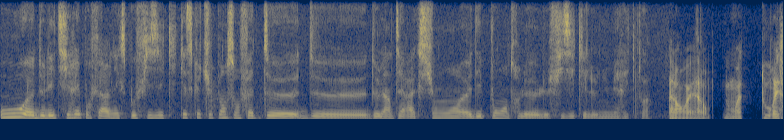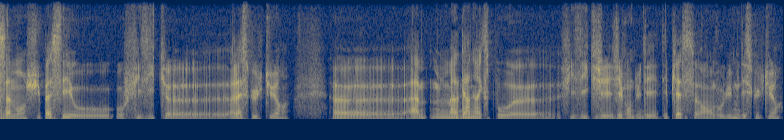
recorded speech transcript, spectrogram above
ou euh, de les tirer pour faire une expo physique? Qu'est-ce que tu penses en fait de, de, de l'interaction, euh, des ponts entre le, le physique et le numérique, toi? Alors ouais, alors moi tout récemment, je suis passé au, au physique, euh, à la sculpture. Euh, à ma dernière expo euh, physique, j'ai vendu des, pièces en volume, des sculptures,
